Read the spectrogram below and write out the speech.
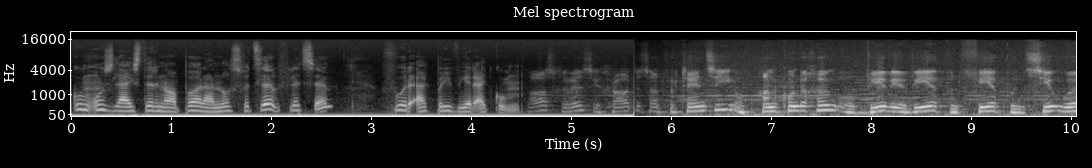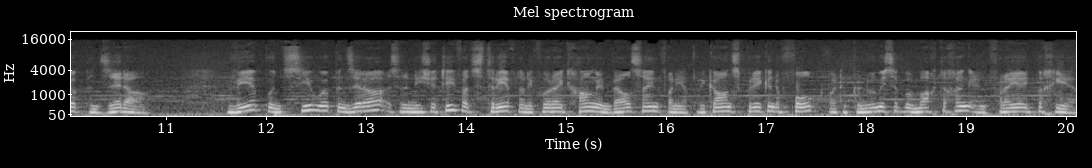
kom ons luister na paar handelsflitse voor ek by die weer uitkom. Laas geris die gratis advertentie of aankondiging op www.v.co.za W.co.za is een initiatief wat streef na die vooruitgang en welsijn van die Afrikaans sprekende volk wat ekonomische bemachtiging en vryheid begeer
